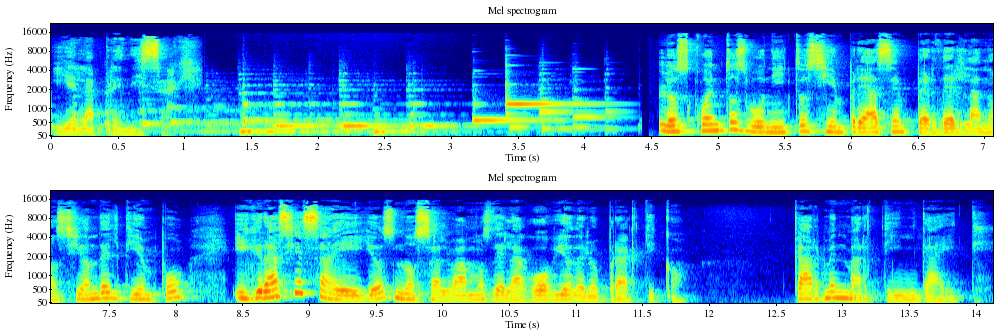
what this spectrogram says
y el aprendizaje. Los cuentos bonitos siempre hacen perder la noción del tiempo y gracias a ellos nos salvamos del agobio de lo práctico. Carmen Martín Gaite.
